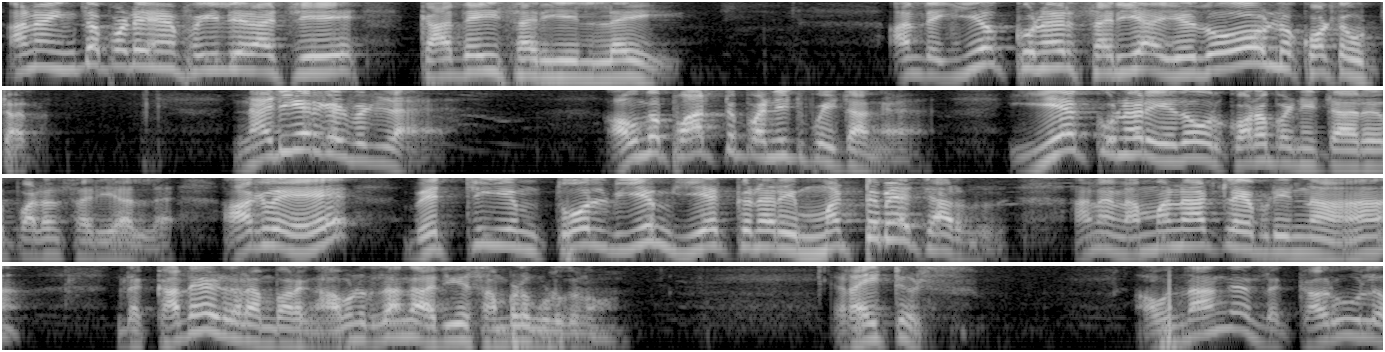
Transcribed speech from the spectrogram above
ஆனால் இந்த படம் ஏன் ஃபெயிலியர் ஆச்சு? கதை சரியில்லை. அந்த இயக்குனர் சரியாக ஏதோ ஒன்று கோட்டை விட்டார். நடிகர்கள் விடல. அவங்க பார்த்து பண்ணிட்டு போயிட்டாங்க. இயக்குனர் ஏதோ ஒரு குறை பண்ணிட்டாரு படம் சரியா இல்லை. ஆகவே வெற்றியும் தோல்வியும் இயக்குனரை மட்டுமே சார்ந்தது. ஆனால் நம்ம நாட்டில் எப்படின்னா இந்த கதை எழுதுறான் பாருங்க அவனுக்கு தாங்க அதிக சம்பளம் கொடுக்கணும். ரைட்டர்ஸ் அவன் தாங்க இந்த கருவில்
